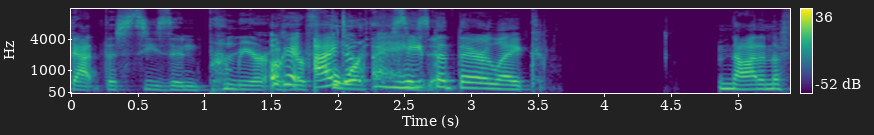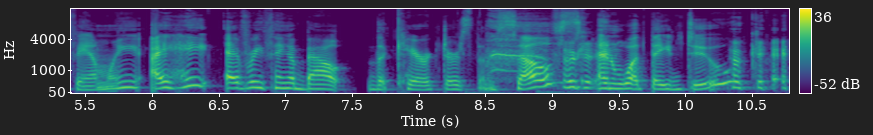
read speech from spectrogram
that the season premiere of Okay, your I don't hate season. that they're like not in the family. I hate everything about the characters themselves Okay. and what they do. Okay.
